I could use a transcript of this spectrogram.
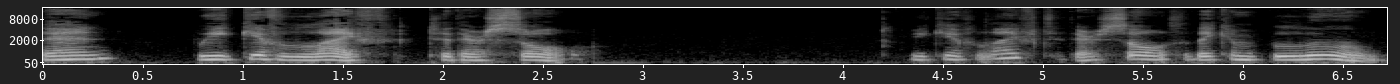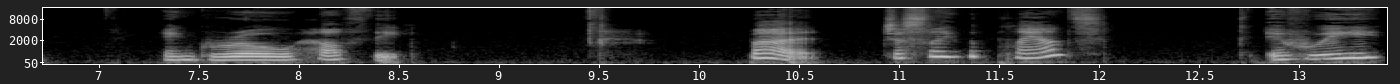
then we give life to their soul. We give life to their soul so they can bloom and grow healthy. But just like the plants, if we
